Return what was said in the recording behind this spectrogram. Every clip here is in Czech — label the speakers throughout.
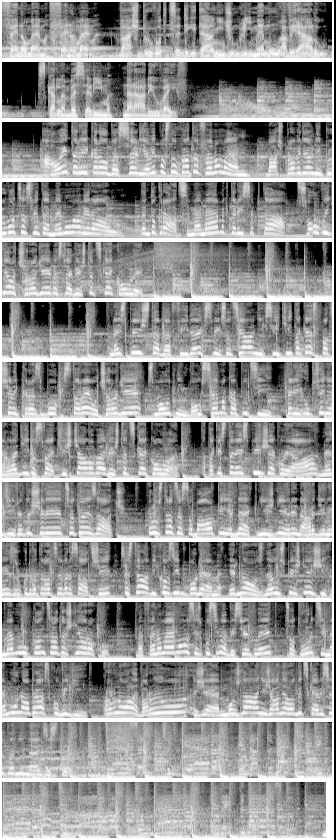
Speaker 1: Fenomem, fenomem. Váš průvodce digitální džunglí memů a virálů. S Karlem Veselým na rádiu Wave.
Speaker 2: Ahoj, tady je Karel Veselý a vy posloucháte Fenomén, váš pravidelný průvodce světem memů a virálu. Tentokrát s memem, který se ptá, co uviděl čaroděj ve své věštecké kouli. Nejspíš jste ve feedech svých sociálních sítí také spatřili kresbu starého čaroděje s moutným vousem a kapucí, který upřeně hledí do své křišťálové věštecké koule. A taky jste nejspíš jako já nejdřív netušili, co to je zač. Ilustrace z obálky jedné knižní hry na hrdiny z roku 1993 se stala výchozím bodem jednoho z neúspěšnějších memů konce letošního roku. Ve fenoménu si zkusíme vysvětlit, co tvůrci memu na obrázku vidí. Rovnou ale varuju, že možná ani žádné logické vysvětlení neexistuje.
